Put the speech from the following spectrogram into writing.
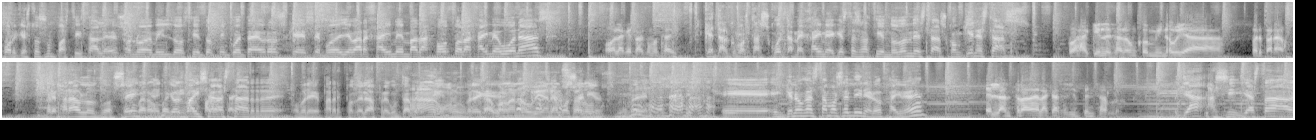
Porque esto es un pastizal, ¿eh? Son 9.250 euros que se puede llevar Jaime en Badajoz. Hola, Jaime, buenas. Hola, ¿qué tal? ¿Cómo estáis? ¿Qué tal? ¿Cómo estás? Cuéntame, Jaime, ¿qué estás haciendo? ¿Dónde estás? ¿Con quién estás? Pues aquí en el salón con mi novia preparado. Preparados los dos, ¿eh? ¿En qué os vais a gastar? Hombre, para responder las preguntas. Ah, hombre, que- con la novia en el salón. Eh, ¿En qué nos gastamos el dinero, Jaime? En la entrada de la casa sin pensarlo. Ya, así, ya está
